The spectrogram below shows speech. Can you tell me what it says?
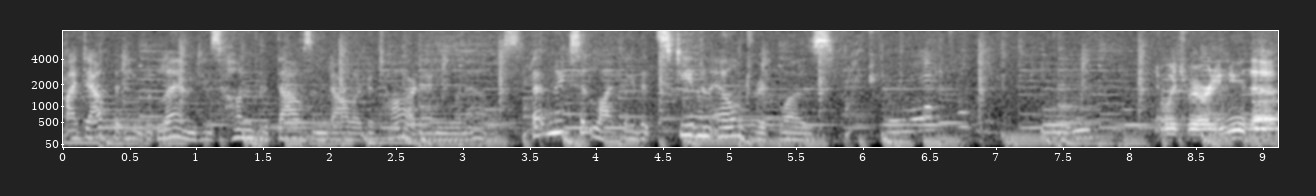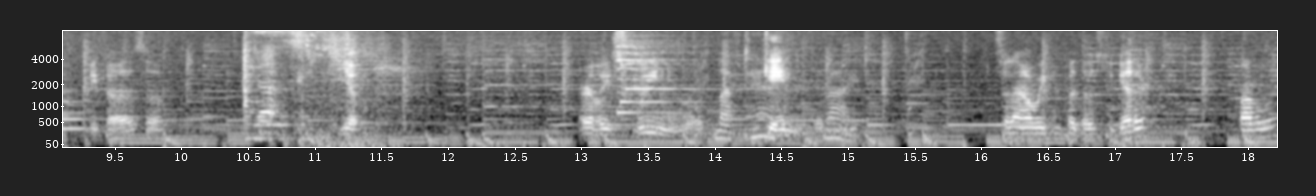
I doubt that he would lend his $100,000 guitar to anyone else. That makes it likely that Stephen Eldred was... hmm In which we already knew that because of Yes. yep, or at least we knew it. Left hand. Game did. Right. So now we can put those together, probably.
